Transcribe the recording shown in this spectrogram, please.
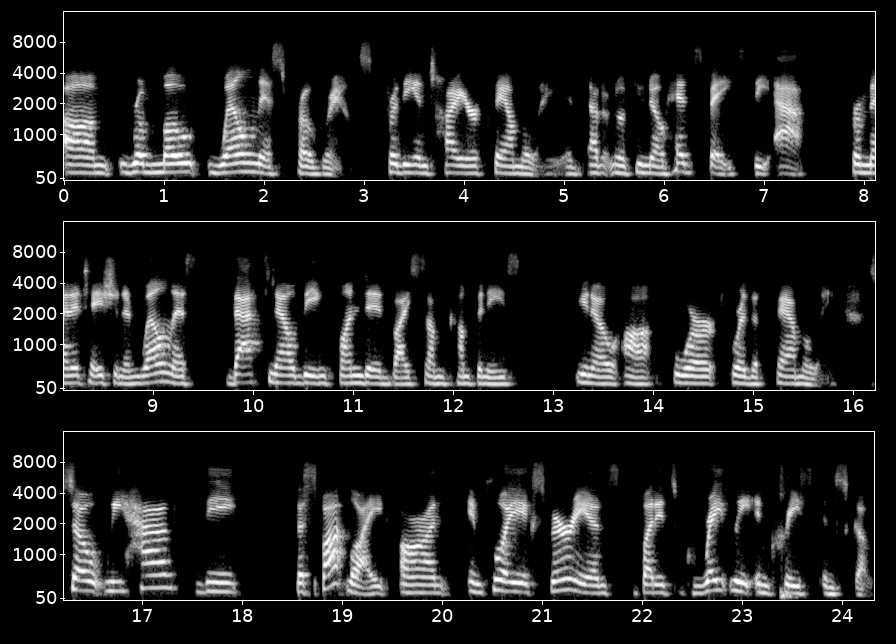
um, remote wellness programs for the entire family. I don't know if you know Headspace, the app for meditation and wellness. That's now being funded by some companies, you know, uh, for for the family. So we have the the spotlight on employee experience, but it's greatly increased in scope.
